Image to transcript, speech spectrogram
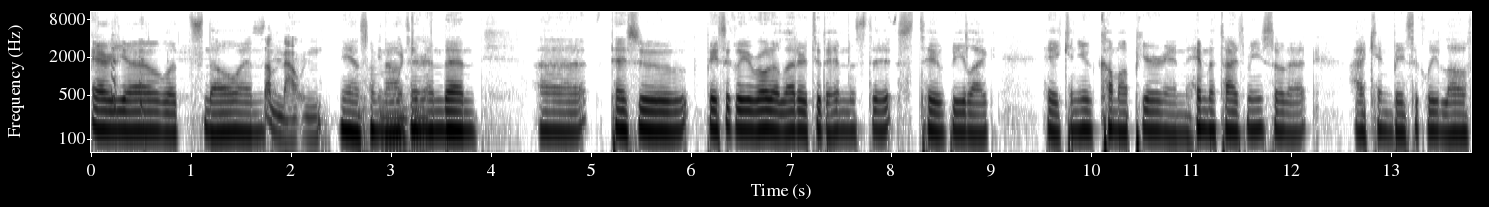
area with snow and Some mountain. yeah, some in mountain. winter. And then uh, Tesu basically wrote a letter to the hypnotist to be like, "Hey, can you come up here and hypnotize me so that I can basically love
